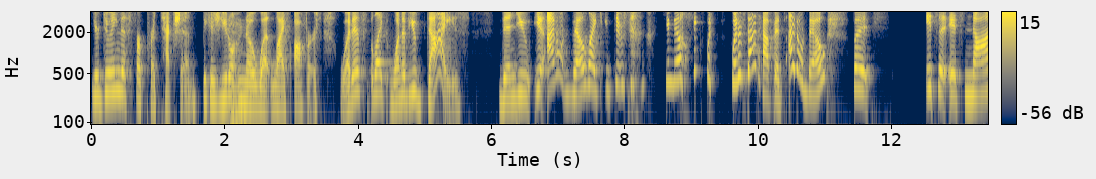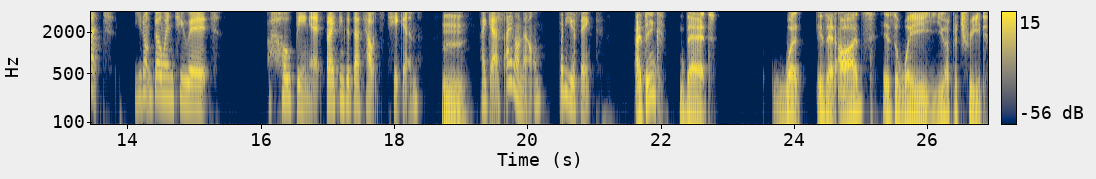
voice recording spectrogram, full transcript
You're doing this for protection because you don't Mm. know what life offers. What if like one of you dies? Then you, you I don't know. Like there's, you know, like what, what if that happens? I don't know. But it's a, it's not, you don't go into it hoping it, but I think that that's how it's taken. Mm. I guess. I don't know. What do you think? I think that what is at odds is the way you have to treat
